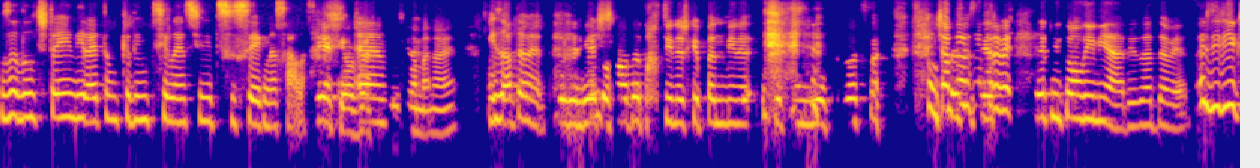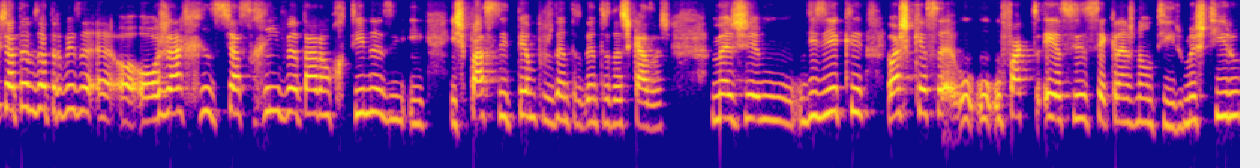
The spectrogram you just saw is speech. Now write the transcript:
os adultos têm direito a um bocadinho de silêncio e de sossego na sala. É, que eles já um, na cama, não é? Exatamente. Hoje em dia, por falta de rotinas que a pandemia, que a pandemia trouxe, já estamos outra vez. É assim tão linear, exatamente. Mas diria que já estamos outra vez, a, a, ou já, já se reinventaram rotinas e, e, e, espaços e tempos dentro, dentro das casas. Mas hum, dizia que eu acho que essa, o, o facto é esses ecrãs não tiro, mas tiro,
